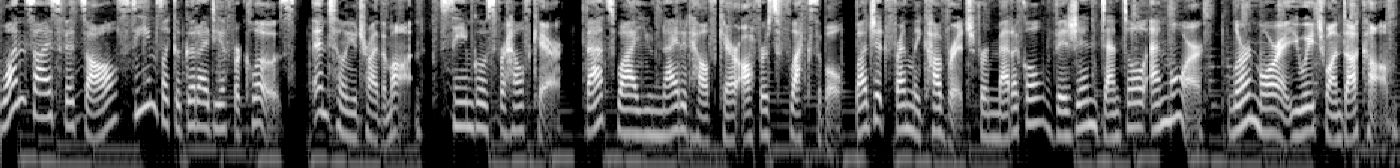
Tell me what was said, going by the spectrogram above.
one size fits all seems like a good idea for clothes until you try them on. Same goes for healthcare. That's why United Healthcare offers flexible, budget friendly coverage for medical, vision, dental, and more. Learn more at uh1.com.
